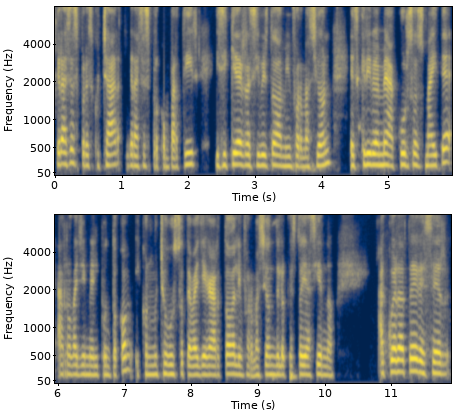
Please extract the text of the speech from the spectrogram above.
Gracias por escuchar, gracias por compartir. Y si quieres recibir toda mi información, escríbeme a cursosmaite.gmail.com y con mucho gusto te va a llegar toda la información de lo que estoy haciendo. Acuérdate de ser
